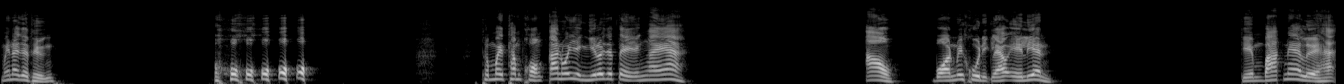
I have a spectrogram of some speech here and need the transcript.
ไม่น่าจะถึง โอ้โหทำไมทำของกั้นไว้อย่างนี้เราจะเตะยังไงอะเอา้าบอลไม่คูณอีกแล้วเอเลียน เกมบั๊กแน่เลยฮะ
